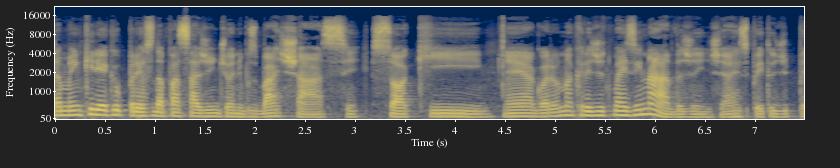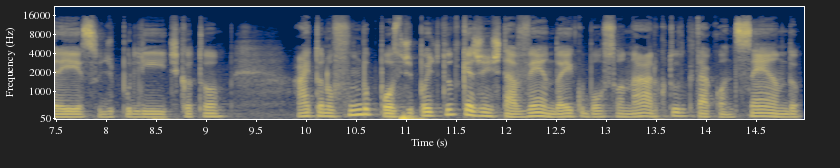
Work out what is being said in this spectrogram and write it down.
Também queria que o preço da passagem de ônibus baixasse. Só que, é, agora eu não acredito mais em nada, gente. A respeito de preço, de política. Eu tô. Ai, tô no fundo do poço. Depois de tudo que a gente tá vendo aí com o Bolsonaro, com tudo que tá acontecendo.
